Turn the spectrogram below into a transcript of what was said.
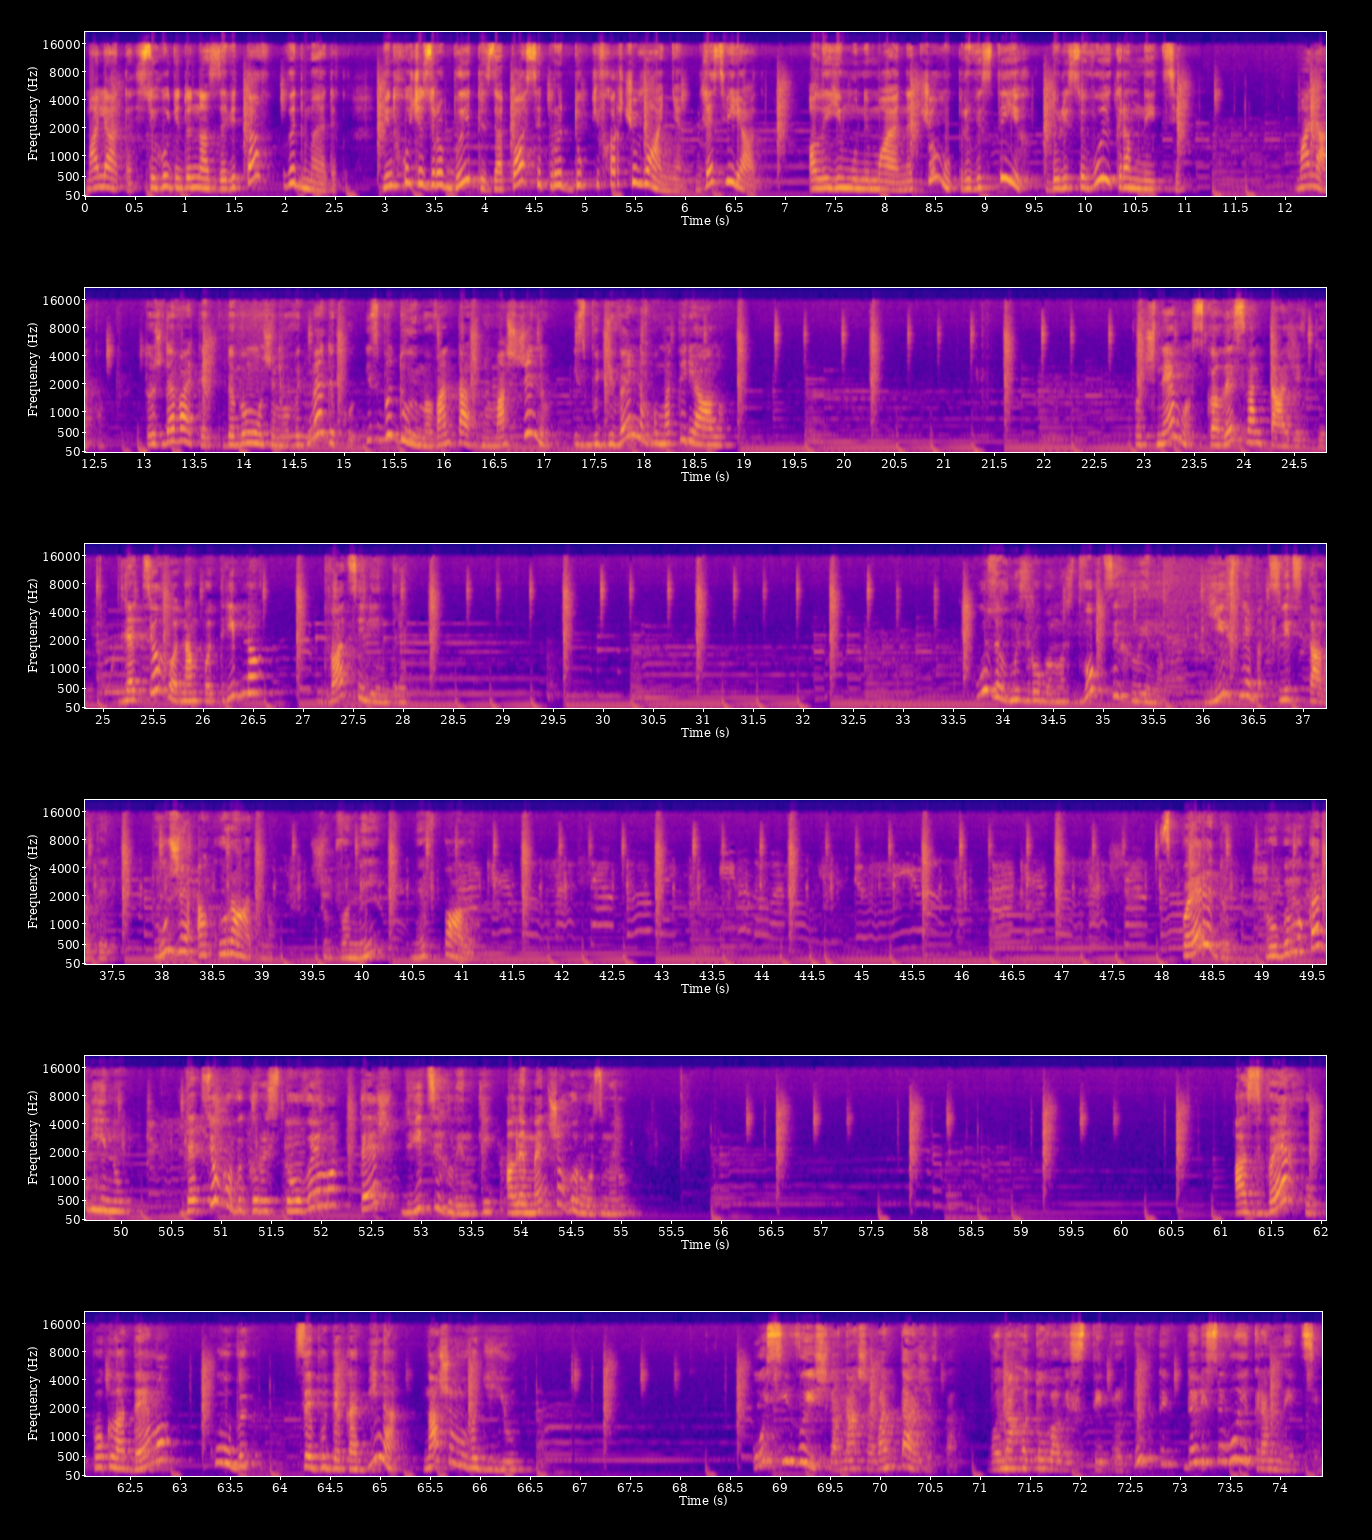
Малята, сьогодні до нас завітав ведмедик. Він хоче зробити запаси продуктів харчування для звірят, але йому немає на чому привезти їх до лісової крамниці. Малята, тож давайте допоможемо ведмедику і збудуємо вантажну машину із будівельного матеріалу. Почнемо з колес вантажівки. Для цього нам потрібно два циліндри. Кузов ми зробимо з двох цеглинок. Їх слід- ставити дуже акуратно, щоб вони не впали. Спереду робимо кабіну. Для цього використовуємо теж дві цеглинки, але меншого розміру. А зверху покладемо кубик. Це буде кабіна нашому водію. Ось і вийшла наша вантажівка. Вона готова везти продукти до лісової крамниці.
